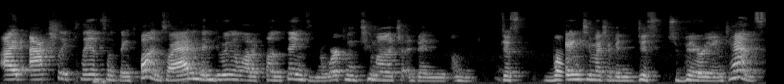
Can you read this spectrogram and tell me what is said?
I'd actually planned something fun. So I hadn't been doing a lot of fun things. I'd been working too much. I'd been um, just writing too much. I've been just very intense.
